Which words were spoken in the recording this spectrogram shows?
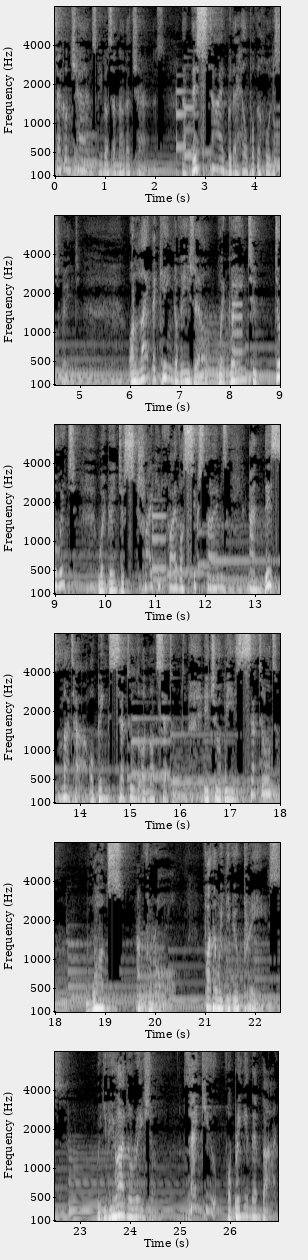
second chance, give us another chance. That this time, with the help of the Holy Spirit, unlike the King of Israel, we're going to do it. We're going to strike it five or six times and this matter of being settled or not settled, it will be settled once and for all. Father, we give you praise. We give you adoration. Thank you for bringing them back.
